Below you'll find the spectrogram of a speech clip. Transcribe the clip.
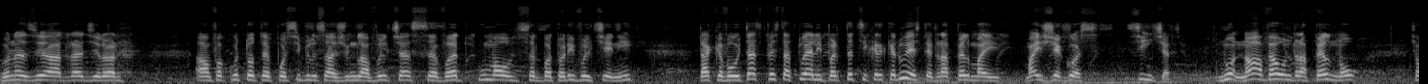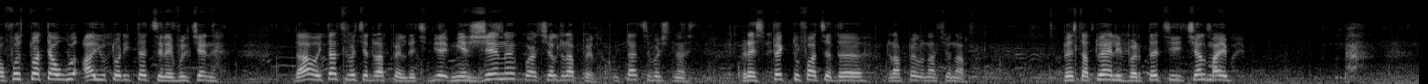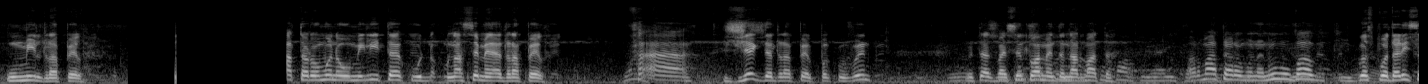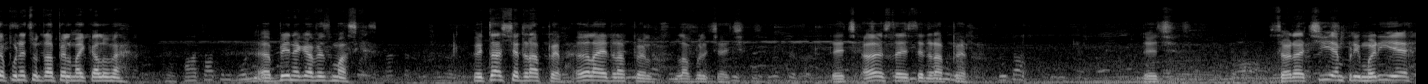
Bună ziua, dragilor! Am făcut tot posibil să ajung la Vâlcea să văd cum au sărbătorit vâlcenii. Dacă vă uitați pe statuia Libertății, cred că nu este drapel mai, mai jegos, sincer. Nu, nu aveau un drapel nou și au fost toate autoritățile vâlcene. Da, uitați-vă ce drapel. Deci mi-e mi jenă cu acel drapel. Uitați-vă și asta. Respectul față de drapelul național. Pe statuia Libertății, cel mai umil drapel. Armata română umilită cu un asemenea drapel. Ha, jec de drapel, pe cuvânt. Uitați, mai sunt oameni din armată. Armata română, nu va gospodări să puneți un drapel mai ca lumea. Bine că aveți mască. Uitați ce drapel. Ăla e drapel la Vâlcea aici. Deci ăsta este drapel. Deci, sărăcie în primărie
